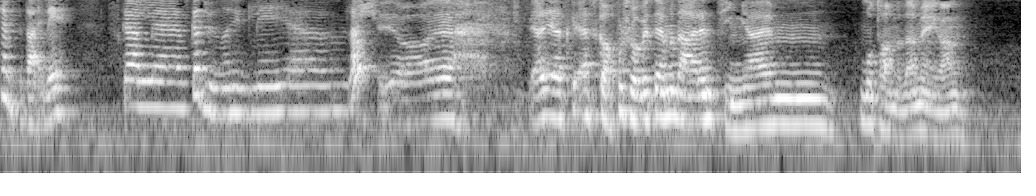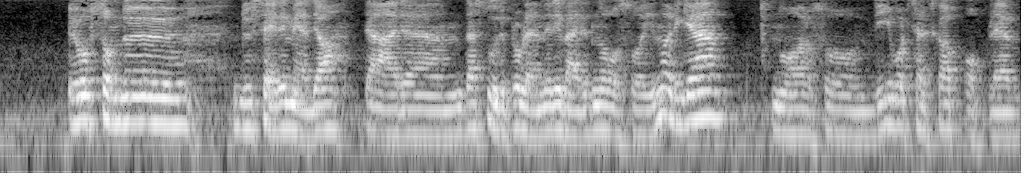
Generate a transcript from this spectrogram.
kjempedeilig. Skal, eh, skal du noe hyggelig, eh, Lars? Ja, jeg, jeg, jeg, skal, jeg skal for så vidt det, men det er en ting jeg mm, må ta med deg med en gang. Jo, som du, du ser i media, det er, eh, det er store problemer i verden og også i Norge. Nå har også vi, vårt selskap, opplevd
